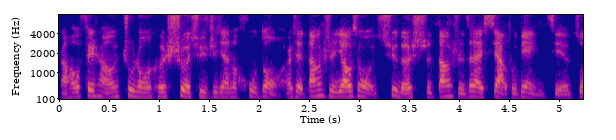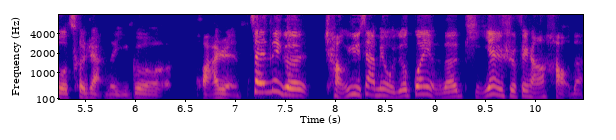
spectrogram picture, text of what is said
然后非常注重和社区之间的互动。而且当时邀请我去的是当时在西雅图电影节做策展的一个华人，在那个场域下面，我觉得观影的体验是非常好的，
